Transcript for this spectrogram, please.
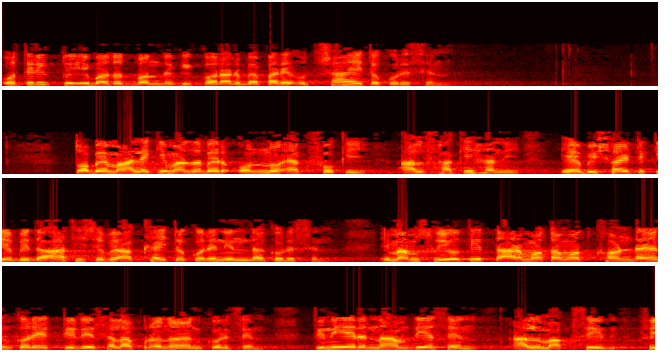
অতিরিক্ত ইবাদত বন্দী করার ব্যাপারে উৎসাহিত করেছেন। তবে মালিকি মাজাবের অন্য এক ফকি আল ফাকিহানি এ বিষয়টিকে বিদাত হিসেবে আখ্যায়িত করে নিন্দা করেছেন। ইমাম সৈয়তি তার মতামত খণ্ডায়ন করে একটি রেসালা প্রণয়ন করেছেন। তিনি এর নাম দিয়েছেন আল মাকসিদ ফি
